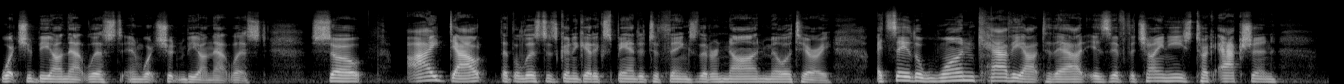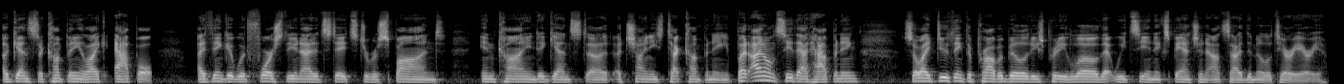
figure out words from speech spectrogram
what should be on that list and what shouldn't be on that list. So I doubt that the list is going to get expanded to things that are non military. I'd say the one caveat to that is if the Chinese took action against a company like Apple, I think it would force the United States to respond in kind against a, a, Chinese tech company. But I don't see that happening. So I do think the probability is pretty low that we'd see an expansion outside the military area.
